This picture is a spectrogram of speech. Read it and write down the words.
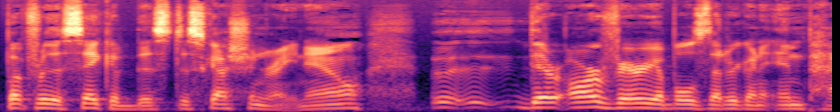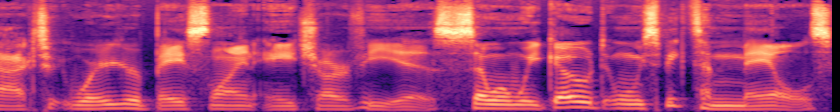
but for the sake of this discussion right now, uh, there are variables that are going to impact where your baseline HRV is. So when we go to, when we speak to males,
